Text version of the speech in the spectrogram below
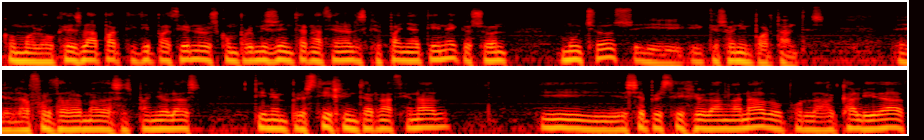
como lo que es la participación en los compromisos internacionales que España tiene, que son muchos y, que son importantes. Eh, las Fuerzas Armadas Españolas tienen prestigio internacional y ese prestigio lo han ganado por la calidad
